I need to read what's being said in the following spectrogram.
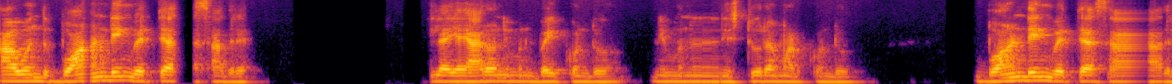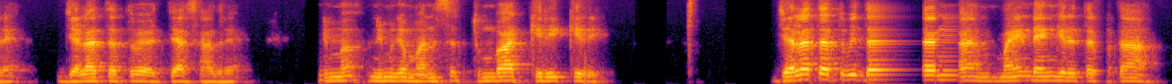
ಆ ಒಂದು ಬಾಂಡಿಂಗ್ ವ್ಯತ್ಯಾಸ ಆದ್ರೆ, ಇಲ್ಲ, ಯಾರೋ ನಿಮ್ಮನ್ನು ಬೈಕೊಂಡು, ನಿಮ್ಮನ್ನು ನಿಷ್ಠೂರ ಮಾಡಿಕೊಂಡು ಬಾಂಡಿಂಗ್ ವ್ಯತ್ಯಾಸ ಆದ್ರೆ, ಜಲತತ್ವ ವ್ಯತ್ಯಾಸ ಆದ್ರೆ, ನಿಮ್ಮ, ನಿಮಗೆ ಮನಸ್ಸು ತುಂಬಾ ಕಿರಿಕಿರಿ. ಜಲತತ್ವದ ಮೈಂಡ್ ಹೆಂಗಿರುತ್ತೆ ಗೊತ್ತಾ?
